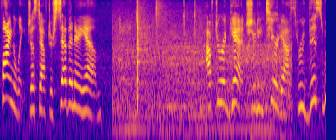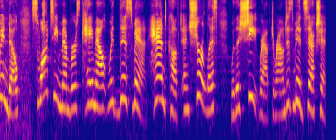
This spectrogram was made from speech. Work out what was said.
Finally, just after 7 a.m., after again shooting tear gas through this window, SWAT team members came out with this man, handcuffed and shirtless, with a sheet wrapped around his midsection.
